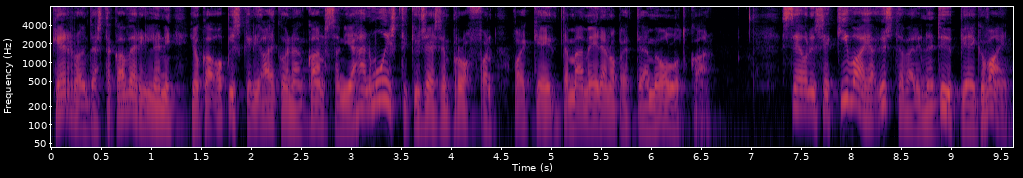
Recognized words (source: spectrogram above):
Kerroin tästä kaverilleni, joka opiskeli aikoinaan kanssani, ja hän muisti kyseisen proffan, vaikkei tämä meidän opettajamme ollutkaan. Se oli se kiva ja ystävällinen tyyppi, eikö vain?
